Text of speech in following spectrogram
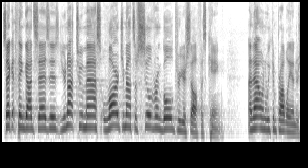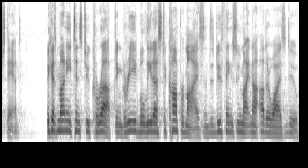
Second thing God says is you're not to amass large amounts of silver and gold for yourself as king. And that one we can probably understand because money tends to corrupt and greed will lead us to compromise and to do things we might not otherwise do.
